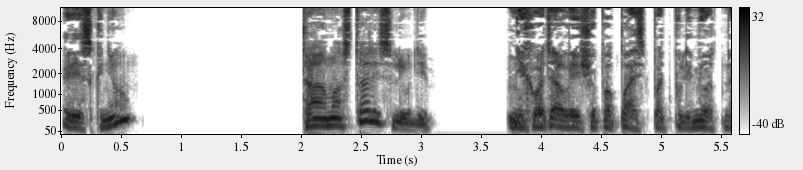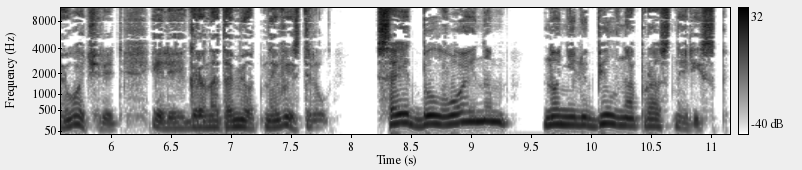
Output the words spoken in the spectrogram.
«Рискнем?» Там остались люди. Не хватало еще попасть под пулеметную очередь или гранатометный выстрел. Саид был воином, но не любил напрасный риск.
